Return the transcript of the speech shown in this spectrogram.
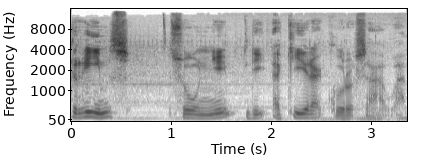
Dreams, Sogni di Akira Kurosawa.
